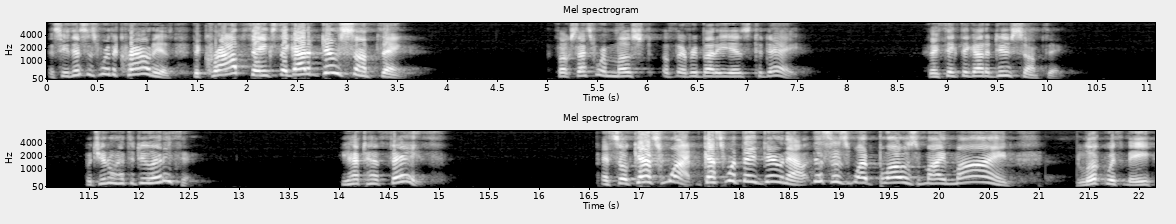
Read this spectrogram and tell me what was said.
And see, this is where the crowd is. The crowd thinks they got to do something. Folks, that's where most of everybody is today. They think they got to do something. But you don't have to do anything. You have to have faith. And so, guess what? Guess what they do now? This is what blows my mind. Look with me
